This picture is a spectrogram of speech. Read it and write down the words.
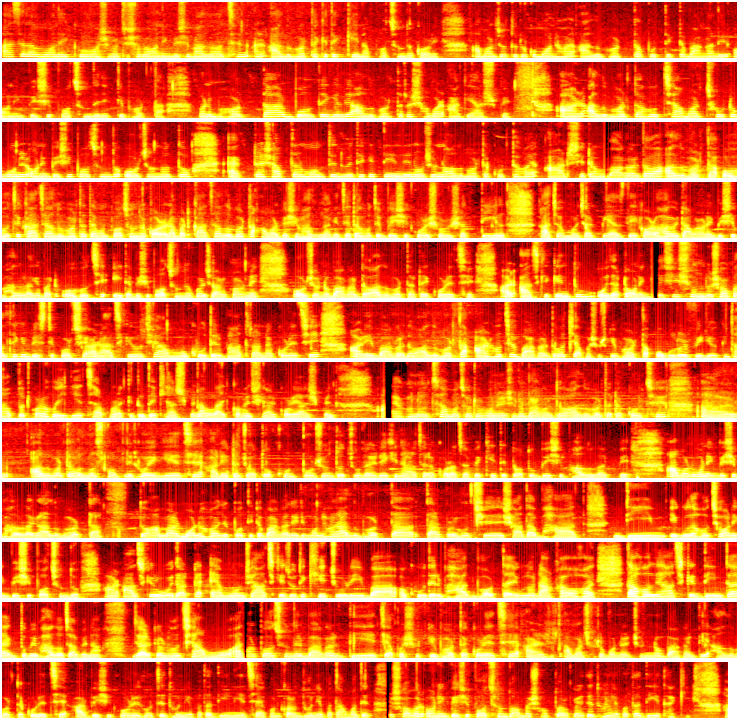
আসসালামু আলাইকুম। আশা করছি সবাই অনেক বেশি ভালো আছেন। আর আলু ভর্তা খেতে কে না পছন্দ করে? আমার যতটুকু মনে হয়, আলু ভর্তা প্রত্যেকটা বাঙালির অনেক বেশি পছন্দের একটি ভর্তা। মানে ভর্তা বলতে গেলে আলু ভর্তাটা সবার আগে আসবে। আর আলু ভর্তা হচ্ছে আমার ছোট বোনের অনেক বেশি পছন্দ। ওর জন্য তো একটা সপ্তাহের মধ্যে দুই থেকে তিন দিন ওর জন্য আলু ভর্তা করতে হয়। আর সেটা বাগার দেওয়া আলু ভর্তা ও হচ্ছে কাঁচা আলু ভর্তা তেমন পছন্দ করে না। বাট কাঁচা আলু ভর্তা আমার বেশি ভালো লাগে। যেটা হচ্ছে বেশি করে সরিষার তেল কাঁচা মরিচ আর পেঁয়াজ দিয়ে করা হয়, ওইটা আমার অনেক বেশি ভালো লাগে। বাট ও হচ্ছে এইটা বেশি পছন্দ করে, যার কারণে ওর জন্য বাগার দেওয়া আলু ভর্তাটাই করেছে। আর আজকে কিন্তু ওয়েদারটা অনেক বেশি সুন্দর। সকাল থেকে বৃষ্টি পড়ছে। আর আজকে হচ্ছে আম্মু খুদের ভাত রান্না করেছে। আর এই বাগার দেওয়া আলু ভর্তা আর হচ্ছে বাগার দেওয়া চাপা শুটকি ভর্তা ওগুলোর ভিডিও কিন্তু আপলোড করা হয়ে গিয়েছে। আপনারা কিন্তু দেখে আসবেন আর লাইক কমেন্ট শেয়ার করে আসবেন। এখন হচ্ছে আমার ছোটো বোনের জন্য বাগার দেওয়া আলু ভর্তাটা করছে। আর আলু ভর্তা অলমোস্ট কমপ্লিট হয়ে গিয়েছে আর এটা যতক্ষণ পর্যন্ত চুলায় রেখে নাড়াচাড়া করা যাবে খেতে, তত বেশি ভালো লাগবে। আমারও অনেক বেশি ভালো লাগে আলু ভর্তা। তো আমার মনে হয় যে প্রতিটা বাঙালিরই মনে হয় আলু ভর্তা, তারপরে হচ্ছে সাদা ভাত, ডিম, এগুলো হচ্ছে অনেক বেশি পছন্দ। আর আজকের ওয়েদারটা এমন যে আজকে যদি খিচুড়ি বা খুদের ভাত, ভর্তা এগুলো না খাওয়া হয়, তাহলে আজকের দিনটা একদমই ভালো যাবে না। যার কারণে হচ্ছে আম্মু আমার পছন্দের বাগার দিয়ে চাপা শুটকির ভর্তা করেছে আর আমার ছোটো বোনের জন্য বাগার দিয়ে আলু ভর্তা করেছে। আর বেশি করে হচ্ছে ধনিয়া পাতা দিয়ে নিয়েছে এখন, কারণ ধনিয়া পাতা আমাদের সবার অনেক বেশি পছন্দ। আমরা সব তরকারিতে ধনিয়া পাতা দিয়ে থাকি।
